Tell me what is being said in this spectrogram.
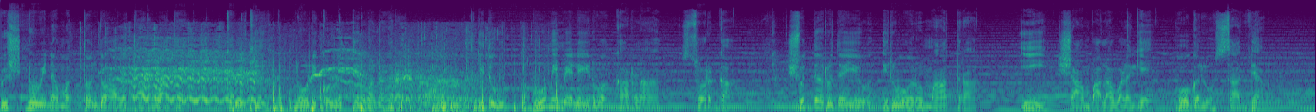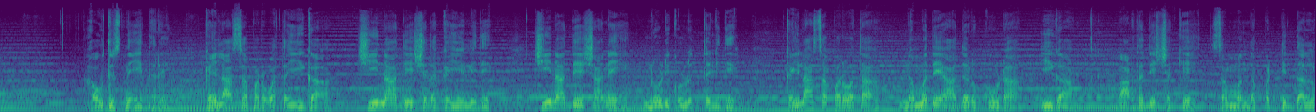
ವಿಷ್ಣುವಿನ ಮತ್ತೊಂದು ಅವತಾರವಾದ ಕಲ್ಕಿ ನೋಡಿಕೊಳ್ಳುತ್ತಿರುವ ನಗರ. ಇದು ಭೂಮಿ ಮೇಲೆ ಇರುವ ಕಾರಣ ಸ್ವರ್ಗ. ಶುದ್ಧ ಹೃದಯ ಇರುವವರು ಮಾತ್ರ ಈ ಶಾಂಬಾಲ ಒಳಗೆ ಹೋಗಲು ಸಾಧ್ಯ. ಹೌದು ಸ್ನೇಹಿತರೆ, ಕೈಲಾಸ ಪರ್ವತ ಈಗ ಚೀನಾ ದೇಶದ ಕೈಯಲ್ಲಿದೆ. ಚೀನಾ ದೇಶನೇ ನೋಡಿಕೊಳ್ಳುತ್ತಲಿದೆ. ಕೈಲಾಸ ಪರ್ವತ ನಮ್ಮದೇ ಆದರೂ ಕೂಡ ಈಗ ಭಾರತ ದೇಶಕ್ಕೆ ಸಂಬಂಧಪಟ್ಟಿದ್ದಲ್ಲ.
